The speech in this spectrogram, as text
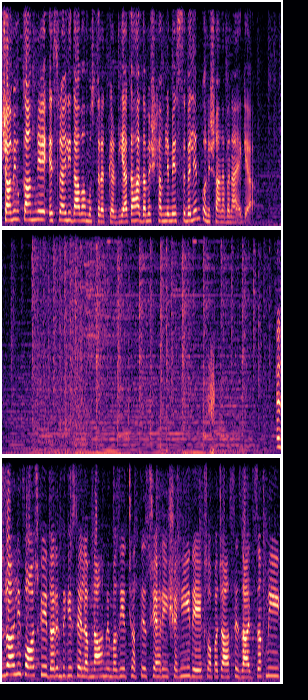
शामी हुकाम ने इसराइली दावा मुस्तरद कर दिया। कहा, दमिश हमले में सिविलियन को निशाना बनाया गया। इसराइली फौज की दरिंदगी से लबनान में मजीद छत्तीस शहरी शहीद, एक सौ पचास से जायद जख्मी।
